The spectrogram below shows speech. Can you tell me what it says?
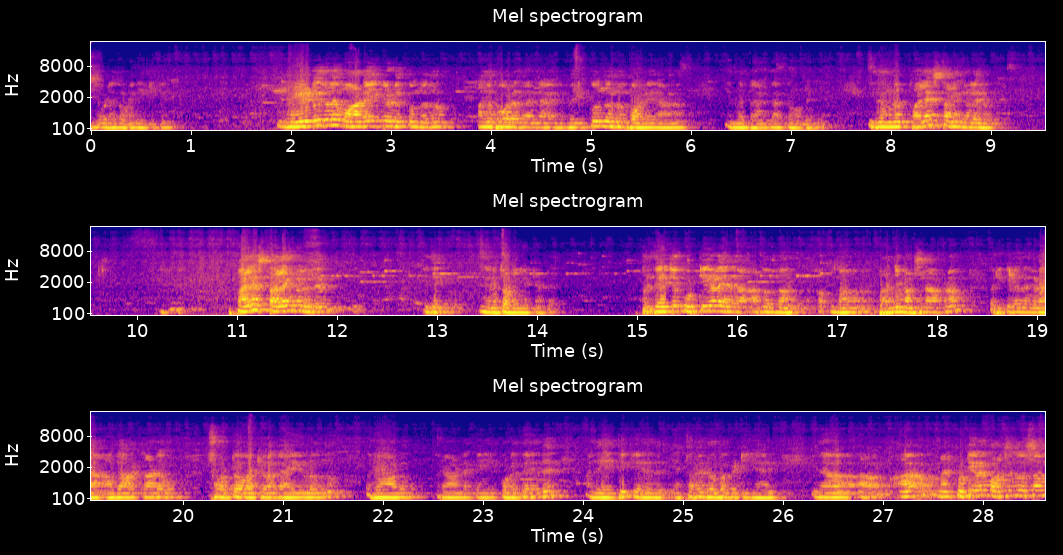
ഇവിടെ തുടങ്ങിയിരിക്കുന്നു. വീടുകൾ വാടകയ്ക്ക് എടുക്കുന്നതും അതുപോലെ തന്നെ വിൽക്കുന്നതും പോലെയാണ് ഇന്ന് ബാങ്ക് അക്കൗണ്ടിൽ. ഇതൊന്ന് പല സ്ഥലങ്ങളിലും പല സ്ഥലങ്ങളിലും ഇത് ഇങ്ങനെ തുടങ്ങിയിട്ടുണ്ട്. പ്രത്യേകിച്ച് കുട്ടികളെ അതൊന്ന് പറഞ്ഞ് മനസ്സിലാക്കണം. ഒരിക്കലും നിങ്ങളുടെ ആധാർ കാർഡോ ഫോട്ടോ മറ്റുള്ള കാര്യങ്ങളൊന്നും ഒരാളും ഒരാളുടെ കയ്യിൽ കൊടുക്കരുത്. അത് ഏൽപ്പിക്കരുത്. എത്ര രൂപ കിട്ടിയാലും. കുട്ടികളെ കുറച്ച് ദിവസം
